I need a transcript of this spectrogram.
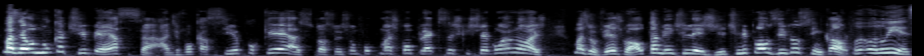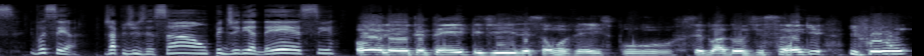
Mas eu nunca tive essa advocacia porque as situações são um pouco mais complexas que chegam a nós. Mas eu vejo altamente legítimo e plausível sim, Cláudio. Ô, ô Luiz, e você? Já pediu isenção? Pediria desse? Olha, eu tentei pedir isenção uma vez por ser doador de sangue e foi um,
